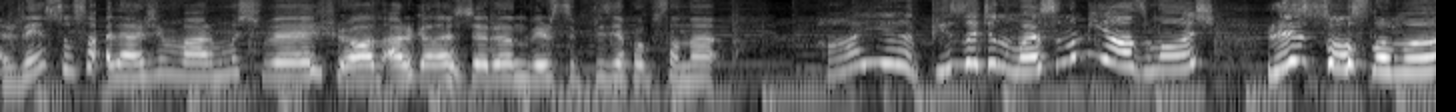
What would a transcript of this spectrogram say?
Rensos'a alerjim varmış ve şu an arkadaşların bir sürpriz yapıp sana Hayır, pizzacı numarasını mı yazmış? Res sosla mı?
